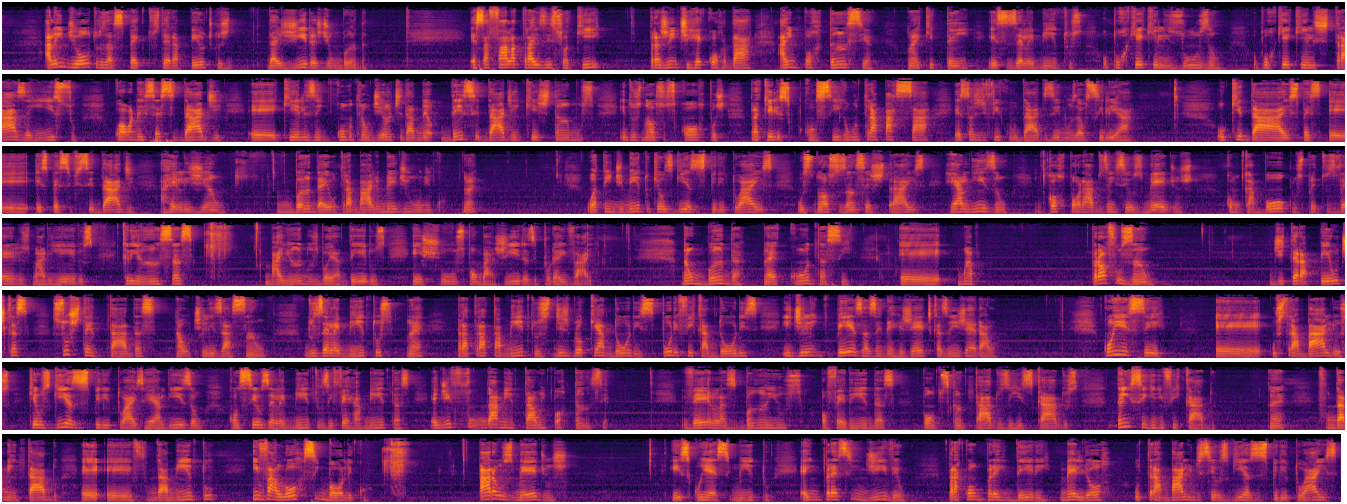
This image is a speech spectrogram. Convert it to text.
além de outros aspectos terapêuticos das giras de Umbanda. Essa fala traz isso aqui para a gente recordar a importância não é, que tem esses elementos, o porquê que eles usam, o porquê que eles trazem isso, qual a necessidade é, que eles encontram diante da densidade em que estamos e dos nossos corpos, para que eles consigam ultrapassar essas dificuldades e nos auxiliar. O que dá espe é, especificidade à religião Umbanda é o trabalho mediúnico, não é? O atendimento que os guias espirituais, os nossos ancestrais, realizam incorporados em seus médiuns, como caboclos, pretos velhos, marinheiros, crianças, baianos, boiadeiros, exus, pombagiras e por aí vai. Na Umbanda, né, conta-se é, uma profusão de terapêuticas sustentadas na utilização dos elementos né, para tratamentos desbloqueadores, purificadores e de limpezas energéticas em geral. Conhecer é, os trabalhos que os guias espirituais realizam com seus elementos e ferramentas é de fundamental importância. Velas, banhos, oferendas, pontos cantados e riscados têm significado, né? Fundamentado, é, é, fundamento e valor simbólico. Para os médiuns, esse conhecimento é imprescindível para compreenderem melhor o trabalho de seus guias espirituais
